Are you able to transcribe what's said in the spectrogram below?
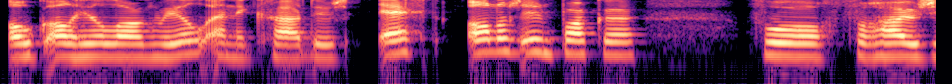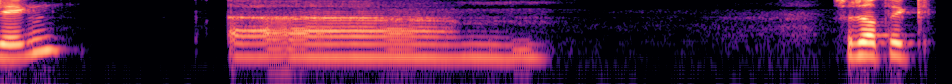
ook al heel lang wil. En ik ga dus echt alles inpakken voor verhuizing. Um, zodat ik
